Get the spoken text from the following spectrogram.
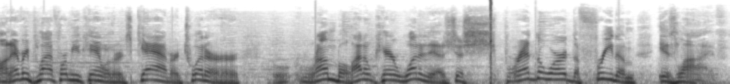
on every platform you can, whether it's Gab or Twitter or Rumble. I don't care what it is. Just spread the word. The freedom is live.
